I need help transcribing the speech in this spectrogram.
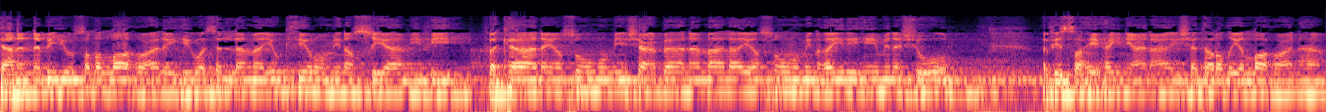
كان النبي صلى الله عليه وسلم يكثر من الصيام فيه فكان يصوم من شعبان ما لا يصوم من غيره من الشهور. ففي الصحيحين عن عائشة رضي الله عنها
